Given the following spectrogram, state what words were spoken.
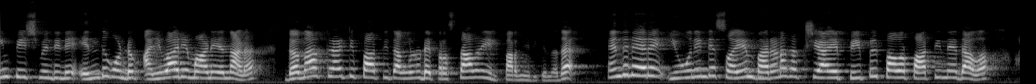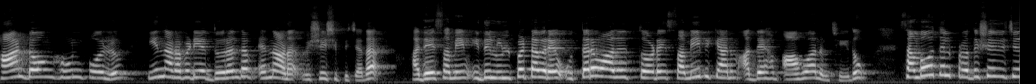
ഇംപീച്ച്മെന്റിന് എന്തുകൊണ്ടും അനിവാര്യമാണ് എന്നാണ് ഡെമോക്രാറ്റിക് പാർട്ടി തങ്ങളുടെ പ്രസ്താവനയിൽ പറഞ്ഞിരിക്കുന്നത്. എന്തിനേറെ യൂണിന്റെ സ്വയം ഭരണകക്ഷിയായ പീപ്പിൾ പവർ പാർട്ടി നേതാവ് ഹാൻ ഡോങ് ഹൂൻ പോലും ഈ നടപടിയെ ദുരന്തം എന്നാണ് വിശേഷിപ്പിച്ചത്. അതേസമയം ഇതിൽ ഉൾപ്പെട്ടവരെ ഉത്തരവാദിത്വത്തോടെ സമീപിക്കാനും അദ്ദേഹം ആഹ്വാനം ചെയ്തു. സംഭവത്തിൽ പ്രതിഷേധിച്ച്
